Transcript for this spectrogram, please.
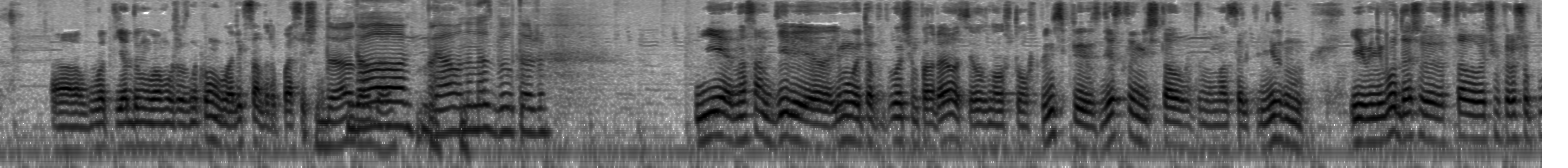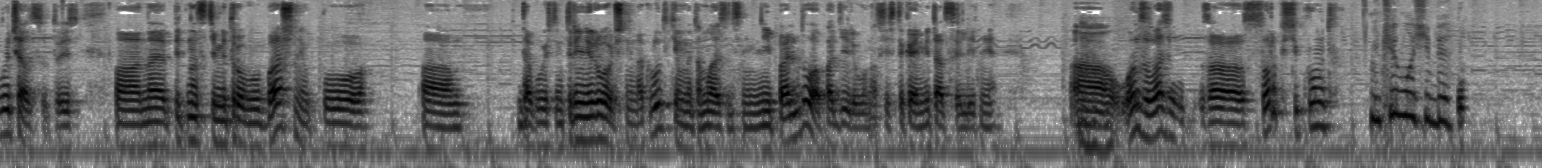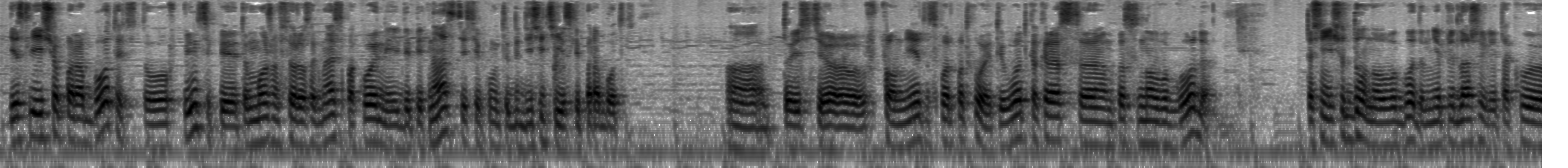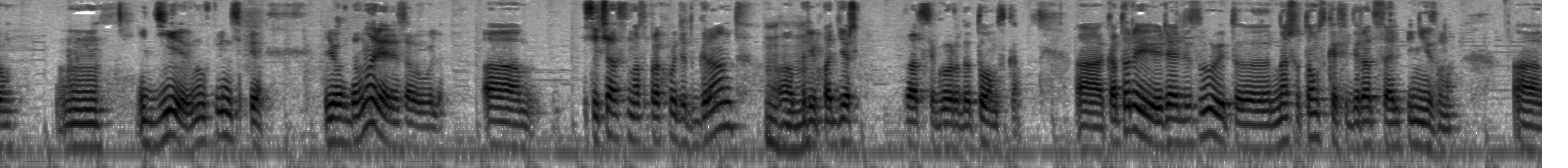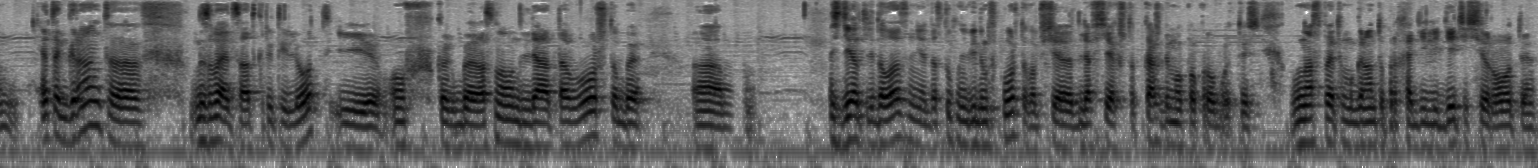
э, вот я думаю, вам уже знакомого Александра Пасечника. Да, да, да. Да, да, он у нас был тоже. И на самом деле ему это очень понравилось. Я узнал, что он, в принципе, с детства мечтал заниматься альпинизмом. И у него даже стало очень хорошо получаться. То есть а, на 15-метровую башню по, а, допустим, тренировочной накрутке, мы там лазили с ним не по льду, а по дереву, у нас есть такая имитация летняя, а, он залазил за 40 секунд. Ничего себе. Если еще поработать, то, в принципе, это можно все разогнать спокойно и до 15 секунд, и до 10, если поработать. А, то есть э, вполне этот спорт подходит. И вот как раз э, после Нового года, точнее еще до Нового года, мне предложили такую идею. Ну, в принципе, ее уже давно реализовывали. А, сейчас у нас проходит грант Мгм. при поддержке администрации города Томска, а, который реализует э, наша Томская федерация альпинизма. А, Это грант э, называется «Открытый лед», и он как бы основан для того, чтобы а, сделать ледолазание доступным видом спорта вообще для всех, чтобы каждый мог попробовать. То есть у нас по этому гранту проходили дети-сироты, а,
